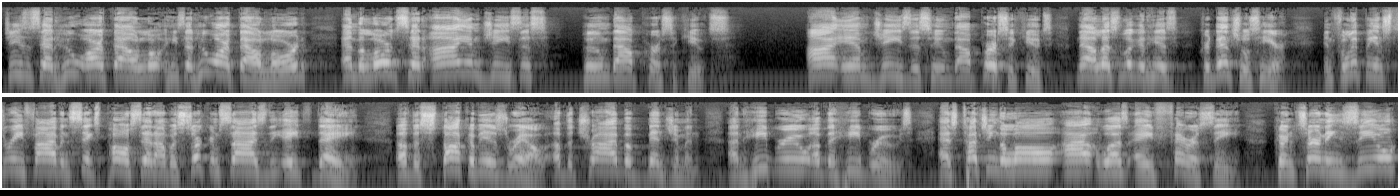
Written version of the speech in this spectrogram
Jesus said, Who art thou, Lord? He said, Who art thou, Lord? And the Lord said, I am Jesus whom thou persecutes. I am Jesus whom thou persecutes. Now let's look at his credentials here. In Philippians 3 5 and 6, Paul said, I was circumcised the eighth day of the stock of Israel, of the tribe of Benjamin, an Hebrew of the Hebrews. As touching the law, I was a Pharisee. Concerning zeal,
